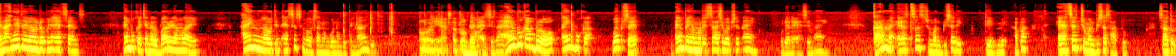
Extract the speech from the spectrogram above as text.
enaknya itu yang udah punya AdSense. Aing buka channel baru yang lain. Aing ngautin AdSense nggak usah nunggu-nunggu pin lagi. Oh iya, satu. Udah ada AdSense Aing. Buka blog, Aing buka website. Aing pengen monetisasi website Aing. Udah ada AdSense Aing. Karena AdSense cuma bisa di, di apa? AdSense cuma bisa satu. Satu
